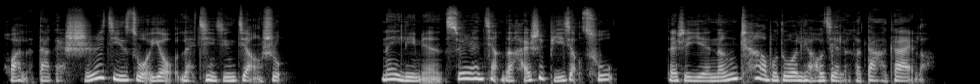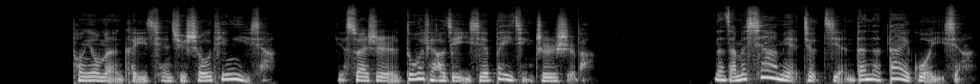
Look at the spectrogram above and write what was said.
花了大概十集左右来进行讲述。那里面虽然讲的还是比较粗，但是也能差不多了解了个大概了。朋友们可以前去收听一下，也算是多了解一些背景知识吧。那咱们下面就简单的带过一下。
